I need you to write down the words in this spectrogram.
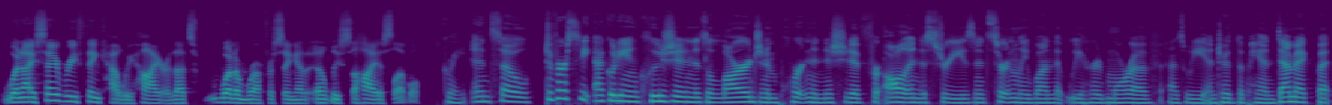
when I say rethink how we hire, that's what I'm referencing at at least the highest level. Great. And so, diversity, equity, inclusion is a large and important initiative for all industries. And it's certainly one that we heard more of as we entered the pandemic. But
